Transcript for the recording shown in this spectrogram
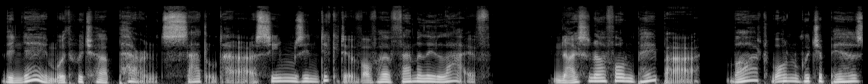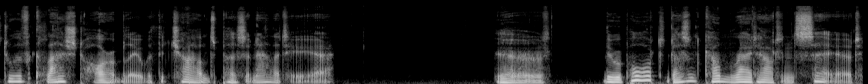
The name with which her parents saddled her seems indicative of her family life. Nice enough on paper, but one which appears to have clashed horribly with the child's personality. Uh, the report doesn't come right out and say it,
